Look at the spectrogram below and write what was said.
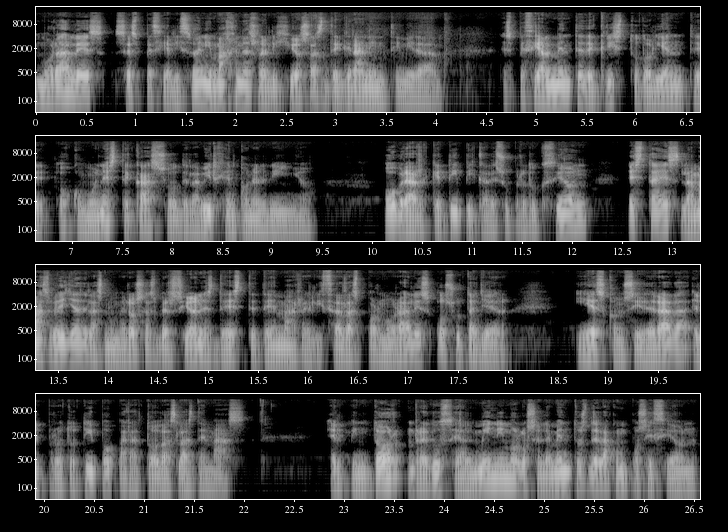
Morales se especializó en imágenes religiosas de gran intimidad, especialmente de Cristo doliente o como en este caso de la Virgen con el Niño. Obra arquetípica de su producción, esta es la más bella de las numerosas versiones de este tema realizadas por Morales o su taller, y es considerada el prototipo para todas las demás. El pintor reduce al mínimo los elementos de la composición,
